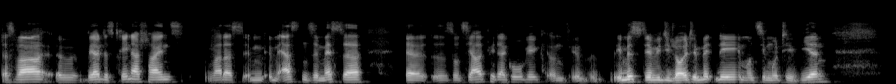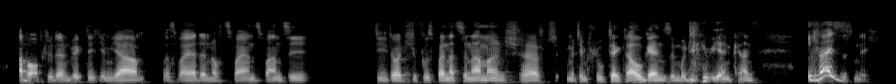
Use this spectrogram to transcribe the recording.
Das war äh, während des Trainerscheins, war das im, im ersten Semester äh, Sozialpädagogik und ihr, ihr müsst irgendwie die Leute mitnehmen und sie motivieren. Aber ob du dann wirklich im Jahr, das war ja dann noch 22, die deutsche Fußballnationalmannschaft mit dem Flug der Graugänse motivieren kannst, ich weiß es nicht.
